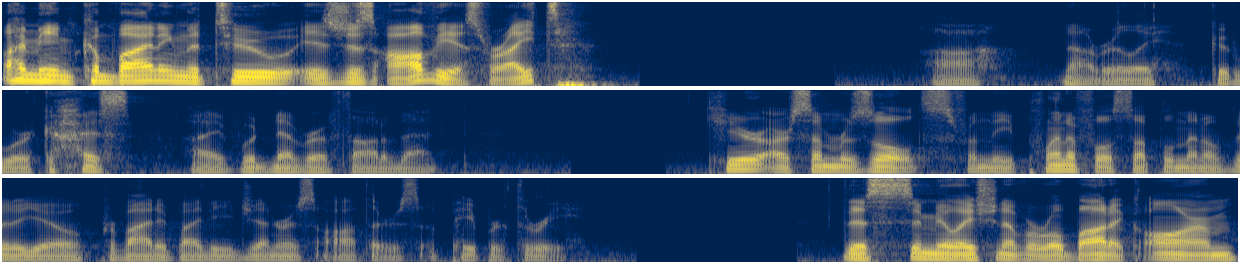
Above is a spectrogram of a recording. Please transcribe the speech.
I mean, combining the two is just obvious, right? Ah, not really. Good work, guys. I would never have thought of that. Here are some results from the plentiful supplemental video provided by the generous authors of Paper 3. This simulation of a robotic arm,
